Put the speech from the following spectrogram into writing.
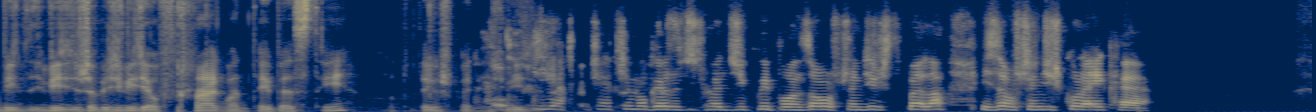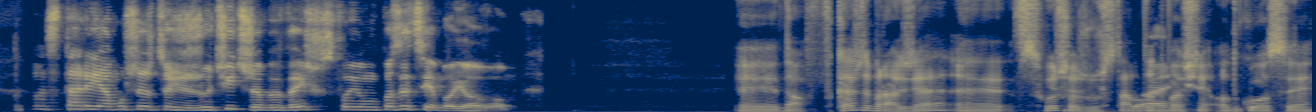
wid, wid, żebyś widział fragment tej bestii. Tutaj już powinieneś widzieć. Ja, ja ci mogę rzucić Magic Weapon, zaoszczędzisz spela i zaoszczędzisz kolejkę. No, Stary, ja muszę coś rzucić, żeby wejść w swoją pozycję bojową. E, No, w każdym razie e, słyszysz już stamtąd Słuchaj. właśnie odgłosy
